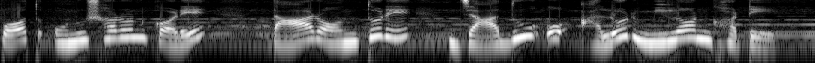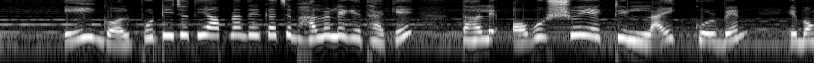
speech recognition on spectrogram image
পথ অনুসরণ করে, তার অন্তরে জাদু ও আলোর মিলন ঘটে। এই গল্পটি যদি আপনাদের কাছে ভালো লেগে থাকে, তাহলে অবশ্যই একটি লাইক করবেন এবং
